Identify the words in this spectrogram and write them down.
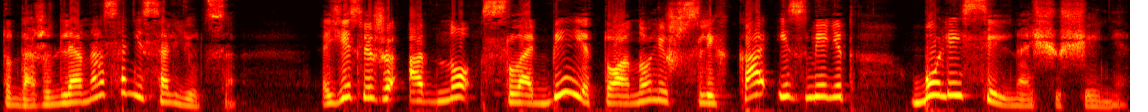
то даже для нас они сольются. Если же одно слабее, то оно лишь слегка изменит более сильное ощущение.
